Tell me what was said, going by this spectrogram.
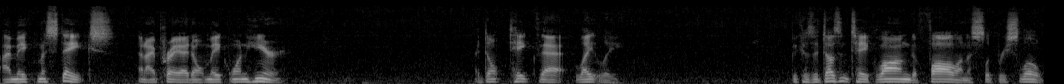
I make mistakes, and I pray I don't make one here. I don't take that lightly because it doesn't take long to fall on a slippery slope.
